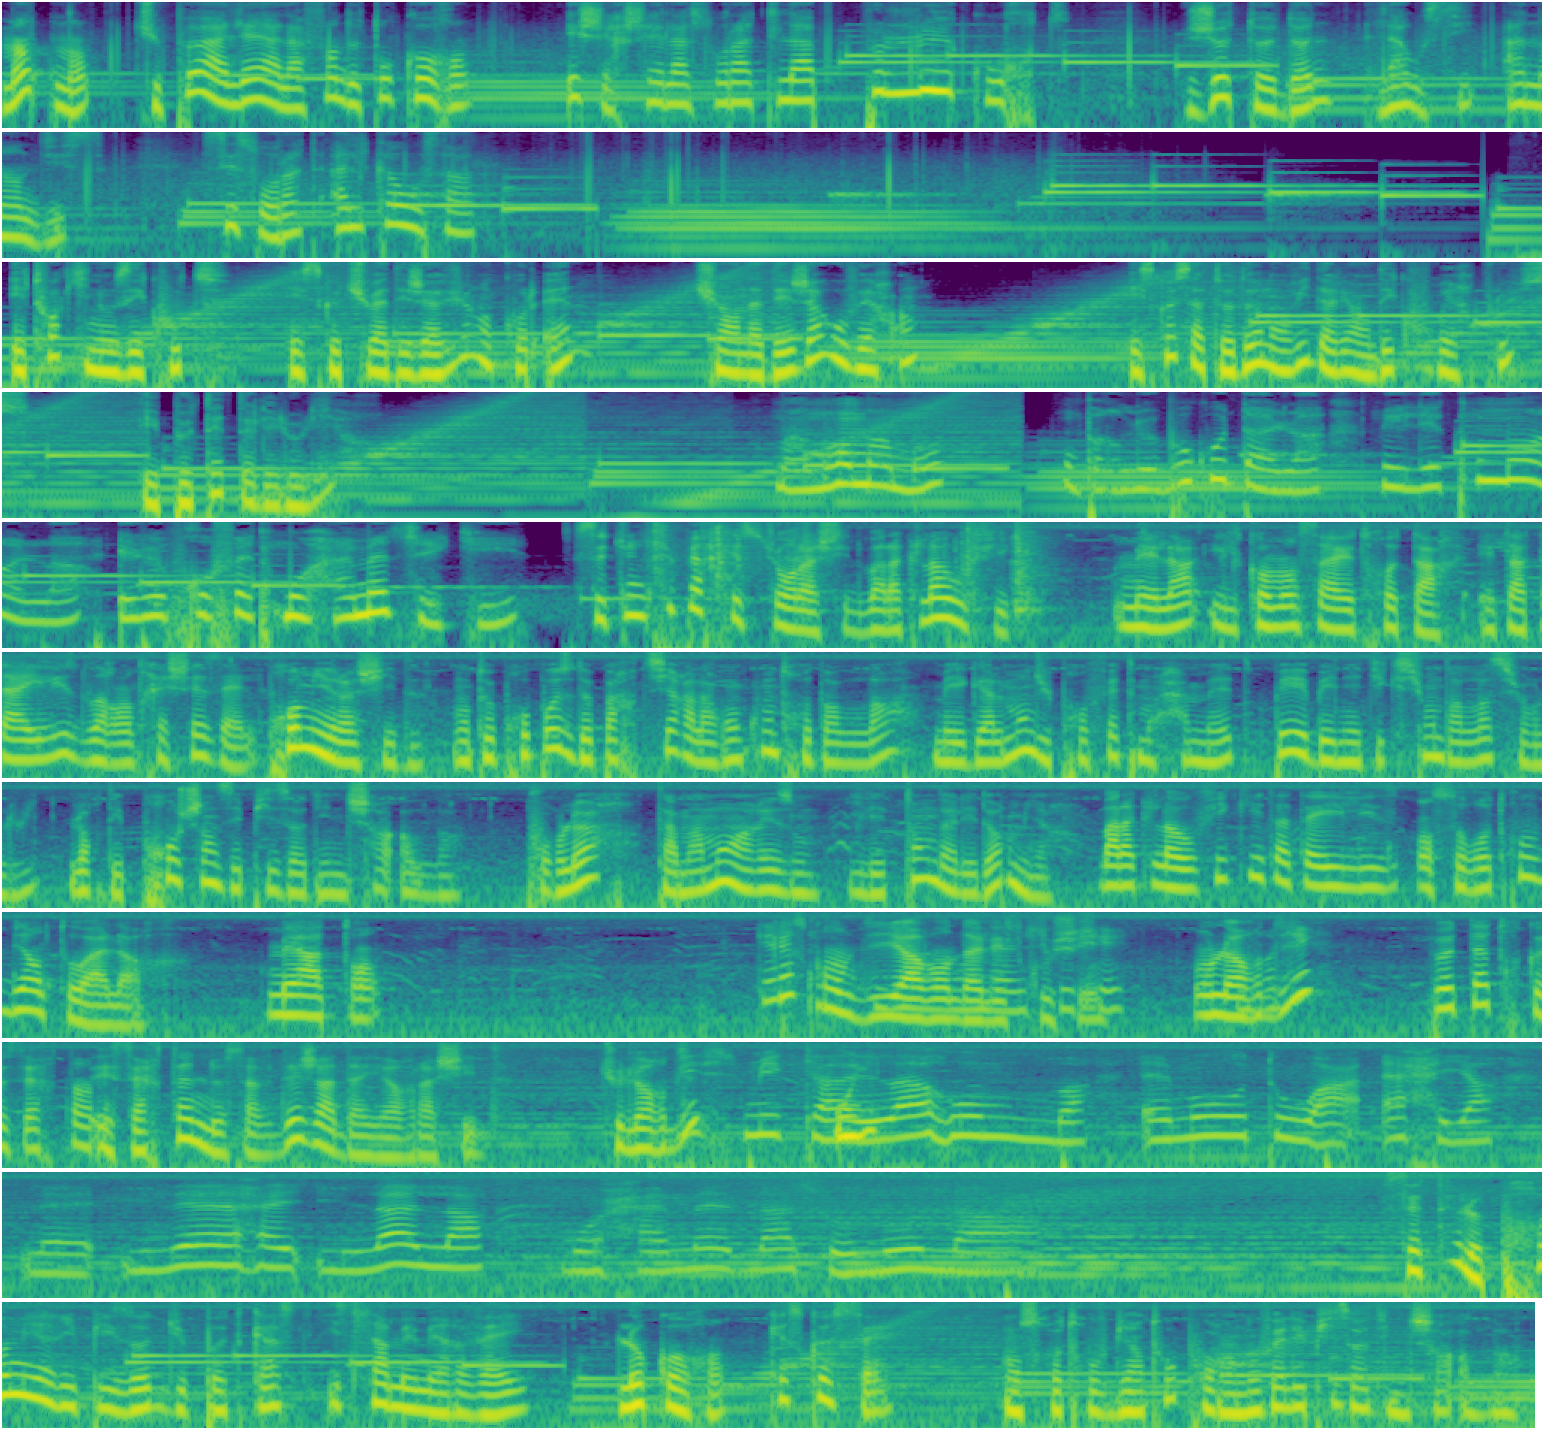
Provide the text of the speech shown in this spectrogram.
Maintenant, tu peux aller à la fin de ton Coran et chercher la sourate la plus courte. Je te donne là aussi un indice. C'est Sourate al-Kawthar. Et toi qui nous écoutes, est-ce que tu as déjà vu un Coran? Tu en as déjà ouvert un? Est-ce que ça te donne envie d'aller en découvrir plus et peut-être d'aller le lire? Maman, maman, on parle beaucoup d'Allah, mais il est comment Allah? Et le prophète Mohammed, c'est qui? C'est une super question, Rachid. Baraklaoufik. Mais là, il commence à être tard et Tata Elise doit rentrer chez elle. Promis Rachid, on te propose de partir à la rencontre d'Allah, mais également du prophète Mohammed, paix et bénédiction d'Allah sur lui, lors des prochains épisodes, Inch'Allah. Pour l'heure, ta maman a raison, il est temps d'aller dormir. Baraklaoufiki, Tata Elise, on se retrouve bientôt alors. Mais attends, qu'est-ce qu'on dit avant d'aller se coucher? On leur dit? Peut-être que certains et certaines ne savent déjà d'ailleurs, Rachid. Tu leur dis Bismika Oui. Allahumma emutu wa ahya la ilaha illallah Mohammed Rasulullah. C'était le premier épisode du podcast Islam et Merveille. Le Coran, qu'est-ce que c'est? On se retrouve bientôt pour un nouvel épisode, Inch'Allah.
